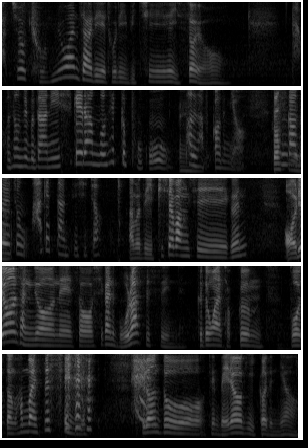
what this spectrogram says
아주 교묘한 자리에 돌이 위치해 있어요. 자, 원성진 구단이 시계를 한번 힐끗 보고 네. 판을 잡거든요. 그렇습니다. 생각을 좀 하겠다는 뜻이죠. 아무래도 이 피셔 방식은 어려운 장면에서 시간을 몰아쓸 수 있는 그동안 적금 부었던 거 한 번에 쓸 수 있는 그런 또 매력이 있거든요.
